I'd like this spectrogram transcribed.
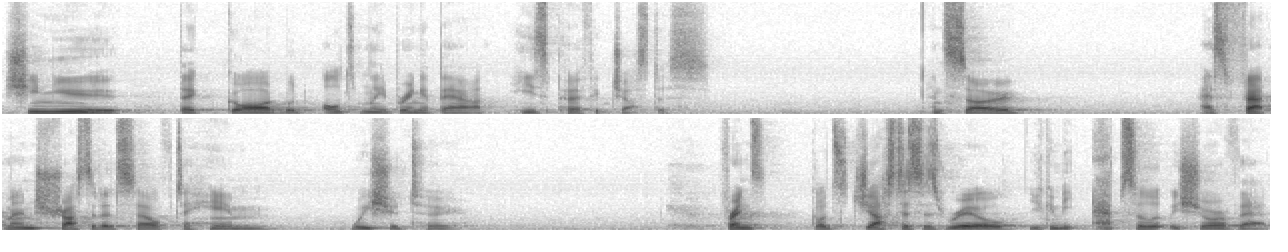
she knew that God would ultimately bring about his perfect justice. And so, as Fatma entrusted itself to him, we should too. Friends, God's justice is real. You can be absolutely sure of that.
